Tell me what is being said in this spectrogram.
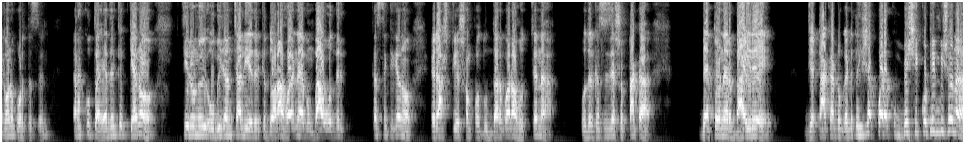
এখনও করতেছেন। এরা কোথায়? এদেরকে কেন চিরনই অভিযান চালিয়ে এদেরকে ধরা হয় না এবং বা ওদের কাছ থেকে কেন রাষ্ট্রীয় সম্পদ উদ্ধার করা হচ্ছে না? ওদের কাছে যেসব টাকা, বেতনের বাইরে যে টাকাটুকু, এটা তো হিসাব করা খুব বেশি কঠিন বিষয় না।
